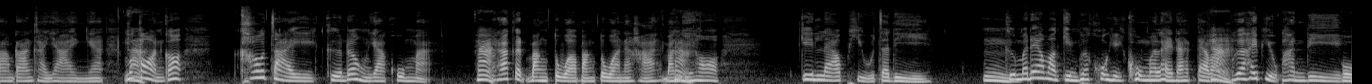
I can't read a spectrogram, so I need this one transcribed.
ตามร้านขายยาอย่างเงี้ยเมื่อค่ะก่อนก็เข้าใจคือเรื่องของยาคุมอะค่ะถ้าเกิดบางตัวบางตัวนะคะ บางค่ะยี่ห้อ กินแล้วผิวจะดีมคือไม่ได้เอามากินเพื่อคุยคุมอะไรนะ แต่ว่าค่ะเพื่อให้ผิวพรรณดี โอ้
